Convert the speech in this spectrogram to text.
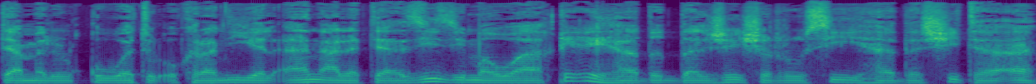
تعمل القوات الأوكرانية الآن على تعزيز مواقعها ضد الجيش الروسي هذا الشتاء.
